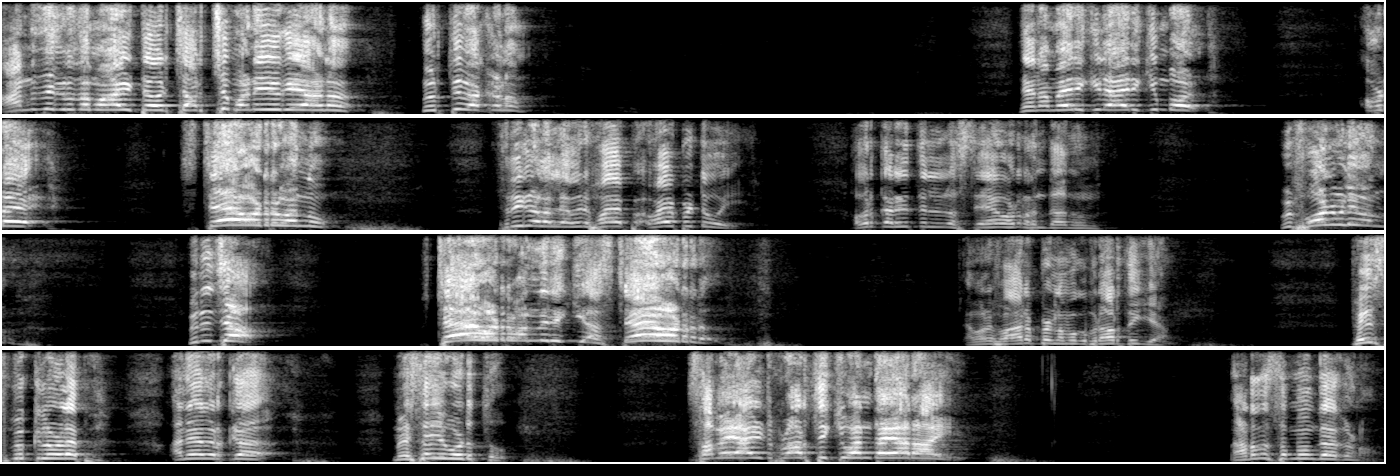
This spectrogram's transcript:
അനധികൃതമായിട്ട് ഒരു ചർച്ച് പണിയുകയാണ്. നിർത്തിവെക്കണം. ഞാൻ അമേരിക്കയിലായിരിക്കുമ്പോൾ അവിടെ സ്റ്റേ ഓർഡർ വന്നു. സ്ത്രീകളല്ലേ അവർ ഭയ- ഭയപ്പെട്ടു പോയി അവർക്കറിയത്തില്ലല്ലോ സ്റ്റേ ഓർഡർ എന്താണെന്ന്. ഒരു ഫോൺ വിളി വന്നു. വിളിച്ച സ്റ്റേ ഓർഡർ വന്നിരിക്കുക സ്റ്റേ ഓർഡർ നമ്മൾ ഭാരപ്പെട്ട് നമുക്ക് പ്രാർത്ഥിക്കാം. ഫേസ്ബുക്കിലൂടെ അനേകർക്ക് മെസ്സേജ് കൊടുത്തു. സഭയായിട്ട് പ്രാർത്ഥിക്കുവാൻ തയ്യാറായി. നടന്ന സംഭവം കേൾക്കണോ?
